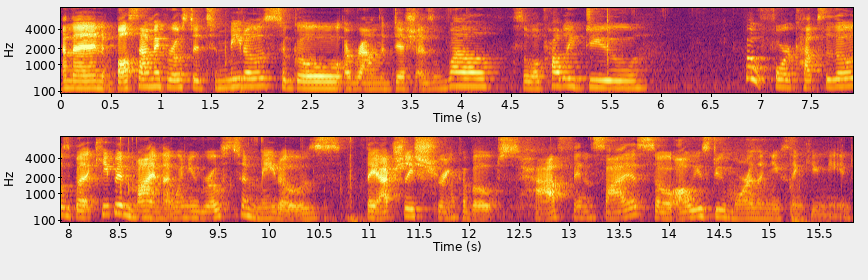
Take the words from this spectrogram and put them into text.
And then balsamic roasted tomatoes to go around the dish as well. So we'll probably do about four cups of those, but keep in mind that when you roast tomatoes, they actually shrink about half in size, so always do more than you think you need.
